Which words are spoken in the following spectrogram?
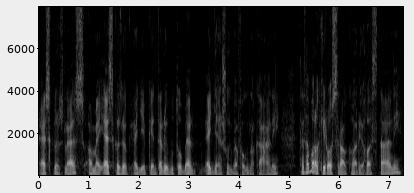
eszköz lesz, amely eszközök egyébként előbb-utóbb egyensúlyba fognak állni. Tehát ha valaki rosszra akarja használni,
